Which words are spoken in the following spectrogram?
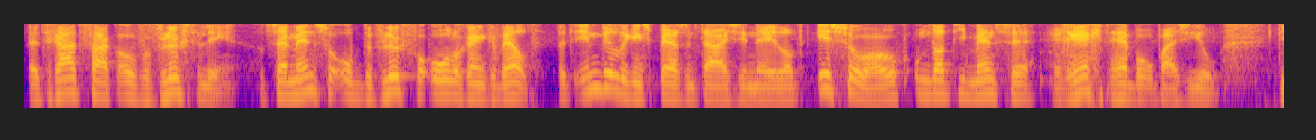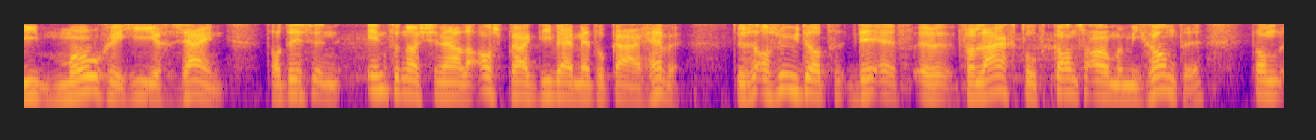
Het gaat vaak over vluchtelingen. Dat zijn mensen op de vlucht voor oorlog en geweld. Het inbeeldigingspercentage in Nederland is zo hoog... omdat die mensen recht hebben op asiel. Die mogen hier zijn. Dat is een internationale afspraak die wij met elkaar hebben. Dus als u dat de, eh, verlaagt tot kansarme migranten... dan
